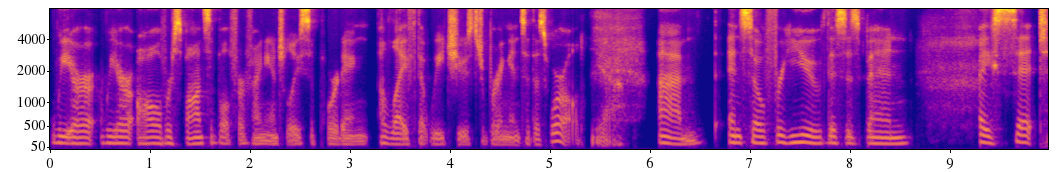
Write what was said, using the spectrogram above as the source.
we are we are all responsible for financially supporting a life that we choose to bring into this world yeah, um and so for you this has been a sit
